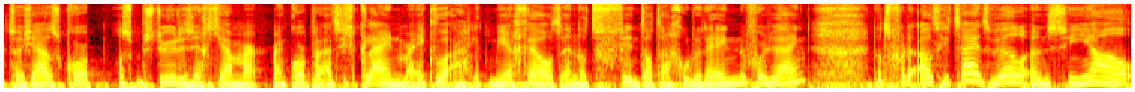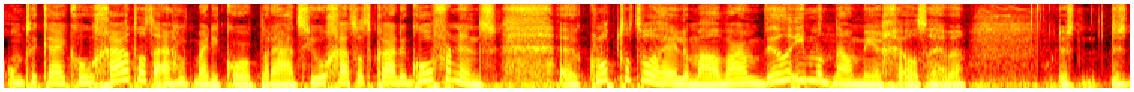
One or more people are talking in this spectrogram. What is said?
Zoals jij als, corp als bestuurder zegt, ja, maar mijn corporatie is klein, maar ik wil eigenlijk meer geld. En dat vindt dat daar goede redenen voor zijn. Dat is voor de autoriteit wel een signaal om te kijken hoe gaat dat eigenlijk bij die corporatie? Hoe gaat dat qua de governance? Uh, klopt dat wel helemaal? Waarom wil iemand nou meer geld hebben? Dus, dus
